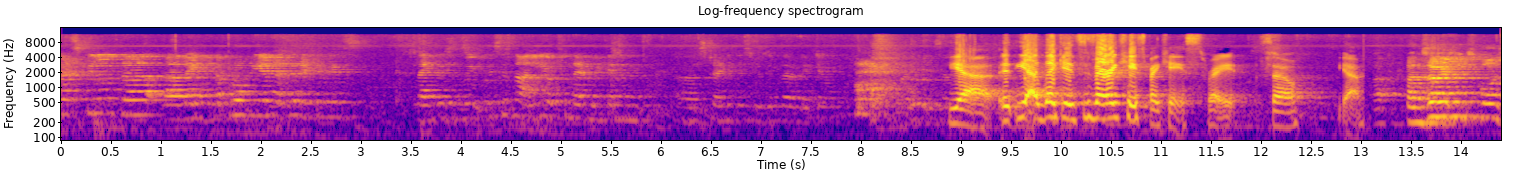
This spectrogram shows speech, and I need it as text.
but still the uh, like appropriate alternative is like this. We, this is the only option that we can uh, study this using the relative. varieties. Yeah, it, yeah, like it's very case by case, right? So yeah. Conservation scores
